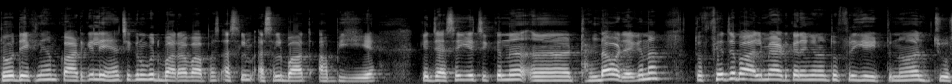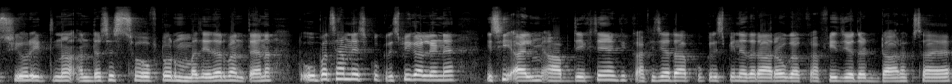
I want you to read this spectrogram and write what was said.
तो देख लें, हम काट के ले हैं, चिकन को दोबारा वापस। असल असल बात अब ये है कि जैसे ये चिकन ठंडा हो जाएगा ना तो फिर जब ऑयल में ऐड करेंगे ना तो फिर ये इतना जूसी और इतना अंदर से सॉफ्ट और मज़ेदार बनता है ना तो ऊपर से हमने इसको क्रिस्पी कर लेना है। इसी ऑयल में आप देखते हैं कि काफ़ी ज़्यादा आपको क्रिस्पी नज़र आ रहा होगा, काफ़ी ज़्यादा डार्क सा है।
